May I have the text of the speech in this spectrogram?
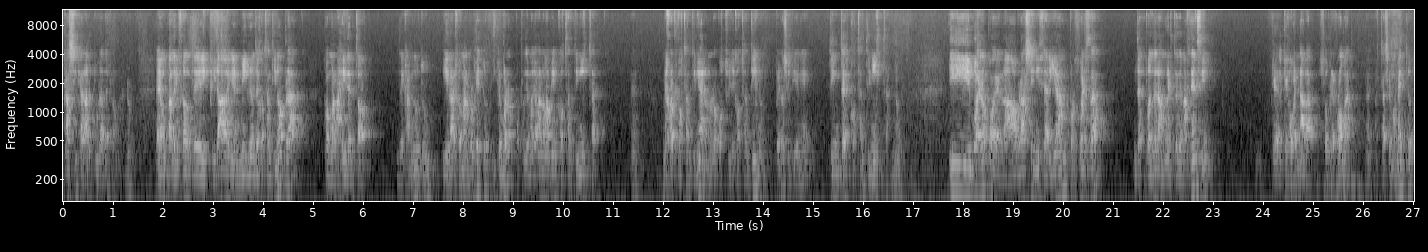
casi que a la altura de Roma. ¿no? Es un cuadrifronte inspirado en el Milion de Constantinopla, como la Hidentor de Carnutum y el Arco de y que bueno, pues podríamos llamarlo más bien constantinista, ¿eh? mejor que constantiniano, no lo construye Constantino, pero sí tiene tintes constantinistas. ¿no? Y bueno, pues las obras se iniciarían por fuerza después de la muerte de Magnenci, que es el que gobernaba sobre Roma ¿eh? hasta ese momento.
